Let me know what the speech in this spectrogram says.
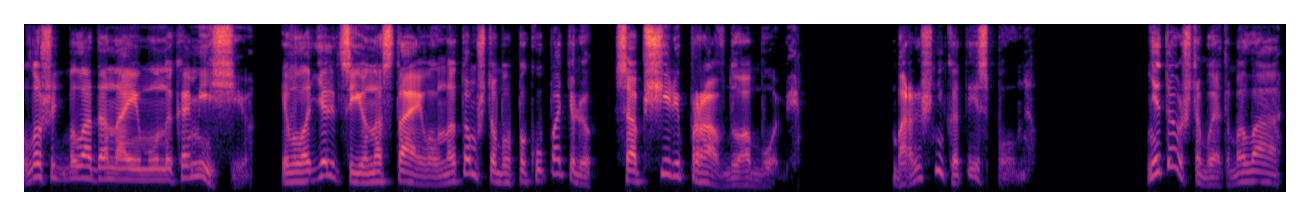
Лошадь была дана ему на комиссию, и владелец ее настаивал на том, чтобы покупателю сообщили правду о Бобе. Барышник это исполнил. Не то чтобы это была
